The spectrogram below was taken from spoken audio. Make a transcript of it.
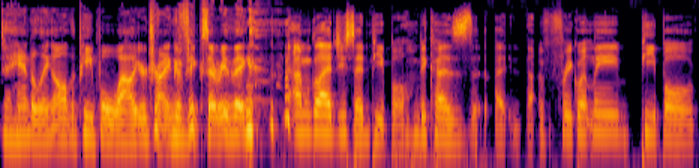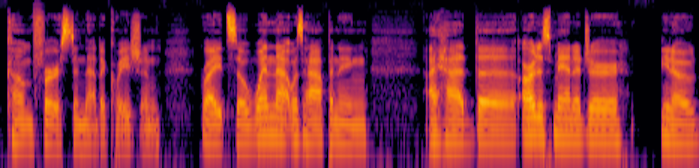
to handling all the people while you're trying to fix everything. I'm glad you said people because uh, frequently people come first in that equation, right? So when that was happening, I had the artist manager, you know,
